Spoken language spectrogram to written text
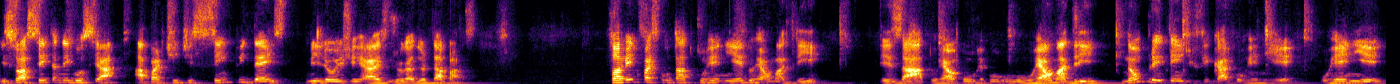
e só aceita negociar a partir de 110 milhões de reais do jogador da base. O Flamengo faz contato com o Renier do Real Madrid. Exato, o Real, o, o Real Madrid não pretende ficar com o Renier. O Renier,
